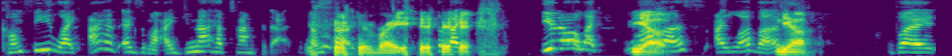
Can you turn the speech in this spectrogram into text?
comfy, like I have eczema. I do not have time for that. I'm sorry. right. like, you know, like yeah. Love us. I love us. Yeah. But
